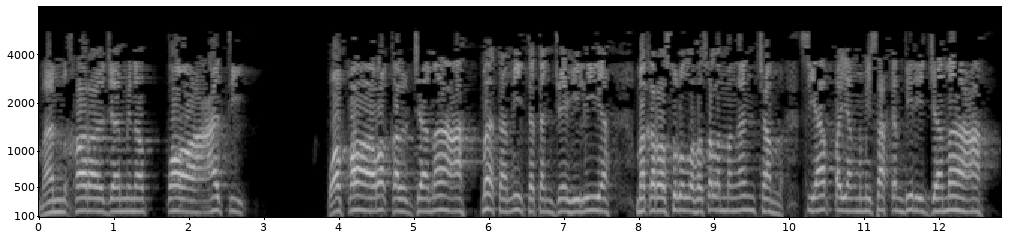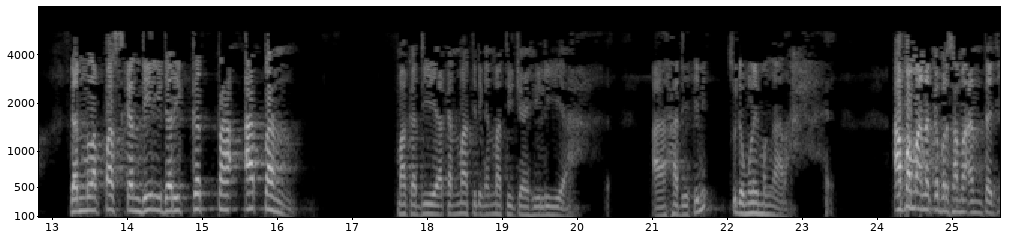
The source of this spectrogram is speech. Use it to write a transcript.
Man kharaja min at-ta'ati wafarakal jamaah mata mitatan jahiliyah. Maka Rasulullah SAW mengancam siapa yang memisahkan diri jamaah dan melepaskan diri dari ketaatan maka dia akan mati dengan mati jahiliyah. Ah, hadis ini sudah mulai mengarah. Apa makna kebersamaan tadi?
